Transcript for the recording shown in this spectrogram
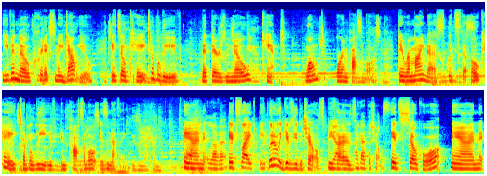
even though critics may doubt you, it's okay to believe that there's no can't, won't, or impossible. They remind us it's the okay to believe impossible is nothing. And oh, I love it. It's like, it literally gives you the chills because I got the chills. it's so cool. And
